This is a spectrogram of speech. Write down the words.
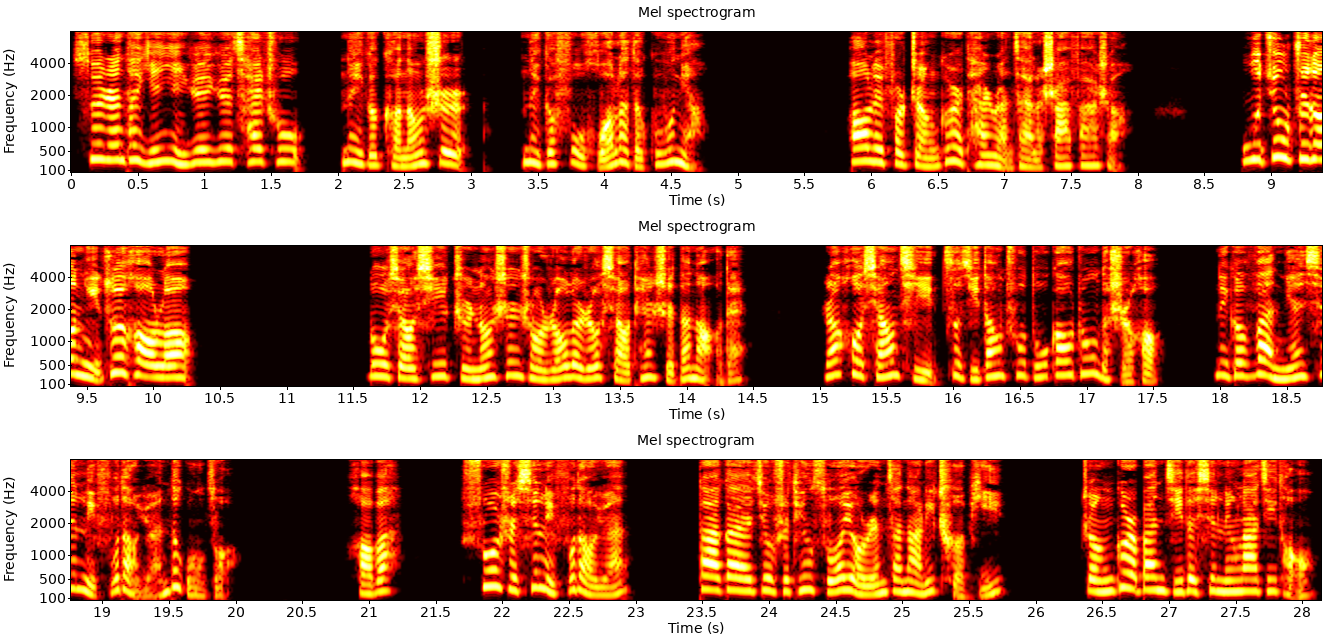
虽然他隐隐约约猜出那个可能是那个复活了的姑娘。奥利弗整个瘫软在了沙发上。我就知道你最好了。陆小西只能伸手揉了揉小天使的脑袋，然后想起自己当初读高中的时候那个万年心理辅导员的工作。好吧，说是心理辅导员，大概就是听所有人在那里扯皮。整个班级的心灵垃圾桶，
